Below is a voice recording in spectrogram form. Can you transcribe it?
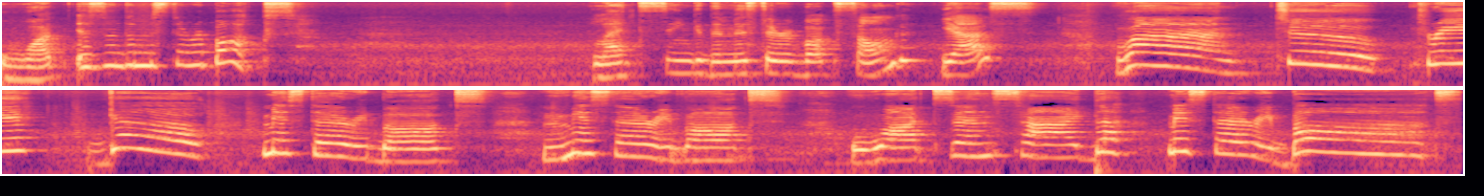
What is in the mystery box? Let's sing the mystery box song. Yes? One, two, three, go! Mystery box, mystery box. What's inside the mystery box?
